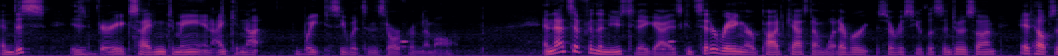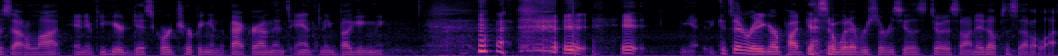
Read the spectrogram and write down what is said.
And this is very exciting to me, and I cannot wait to see what's in store from them all. And that's it for the news today, guys. Consider rating our podcast on whatever service you listen to us on. It helps us out a lot. And if you hear Discord chirping in the background, that's Anthony bugging me. It, it consider rating our podcast on whatever service you listen to us on. It helps us out a lot.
